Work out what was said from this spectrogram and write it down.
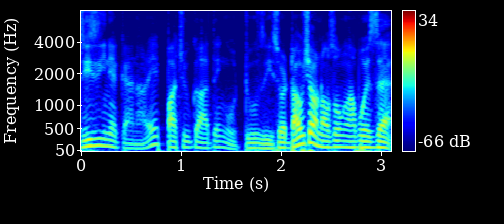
0-0နဲ့ကန်ထားတယ်ပါချူကာအသင်းကို2-0ဆိုတော့တောက်လျှောက်နောက်ဆုံး5ပွဲဆက်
